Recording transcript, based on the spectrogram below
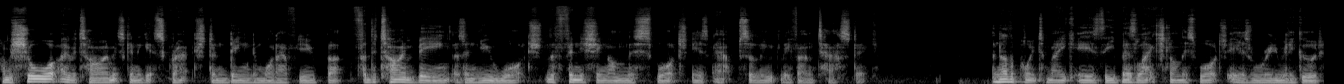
I'm sure over time it's going to get scratched and dinged and what have you, but for the time being, as a new watch, the finishing on this watch is absolutely fantastic. Another point to make is the bezel action on this watch is really, really good.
